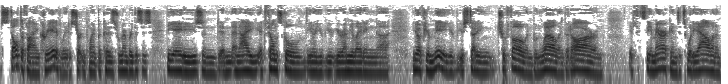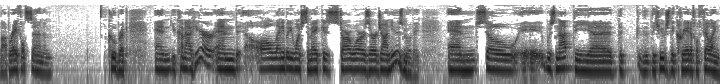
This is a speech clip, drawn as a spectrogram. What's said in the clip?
stultifying creatively at a certain point because remember this is the 80s and, and, and I at film school you know you, you, are emulating uh, you know if you're me you're, you're, studying Truffaut and Buñuel and Godard and if it's the Americans it's Woody Allen and Bob Rafelson and Kubrick. And you come out here and all anybody wants to make is Star Wars or a John Hughes movie and so it was not the, uh, the, the hugely creative fulfilling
